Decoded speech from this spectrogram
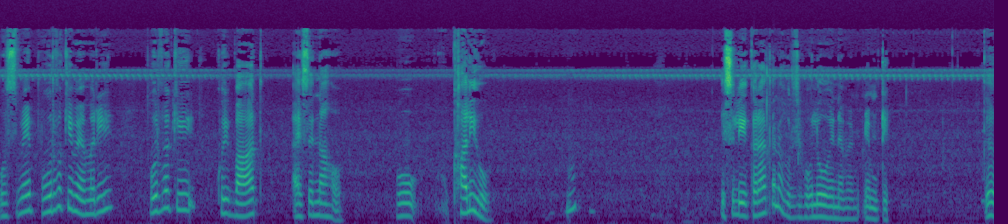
उसमें पूर्व की मेमोरी पूर्व की कोई बात ऐसे ना हो, वो खाली हो। हम्म? इसलिए करा था ना गुरु जी होलो इन एम्प्टी तो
